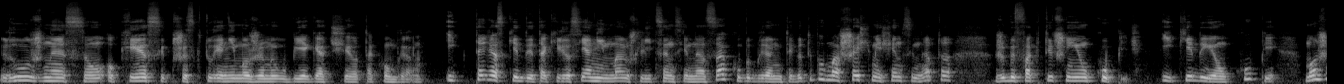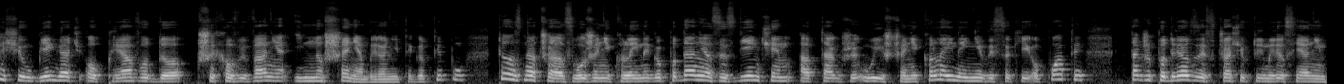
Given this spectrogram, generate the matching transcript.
różne są okresy, przez które nie możemy ubiegać się o taką broń. I teraz, kiedy taki Rosjanin ma już licencję na zakup broni tego typu, ma 6 miesięcy na to, żeby faktycznie ją kupić. I kiedy ją kupi, może się ubiegać o prawo do przechowywania i noszenia broni tego typu. To oznacza złożenie kolejnego podania ze zdjęciem, a także uiszczenie kolejnej niewysokiej opłaty, Także po drodze, w czasie, w którym Rosjanin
